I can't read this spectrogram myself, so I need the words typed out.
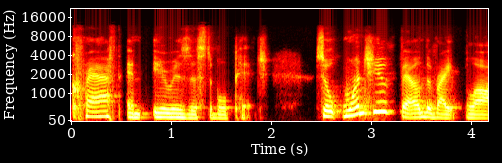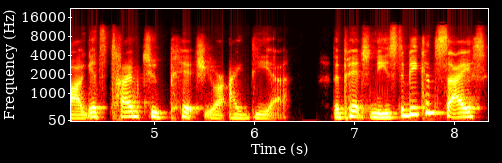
craft an irresistible pitch. So once you've found the right blog, it's time to pitch your idea. The pitch needs to be concise,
